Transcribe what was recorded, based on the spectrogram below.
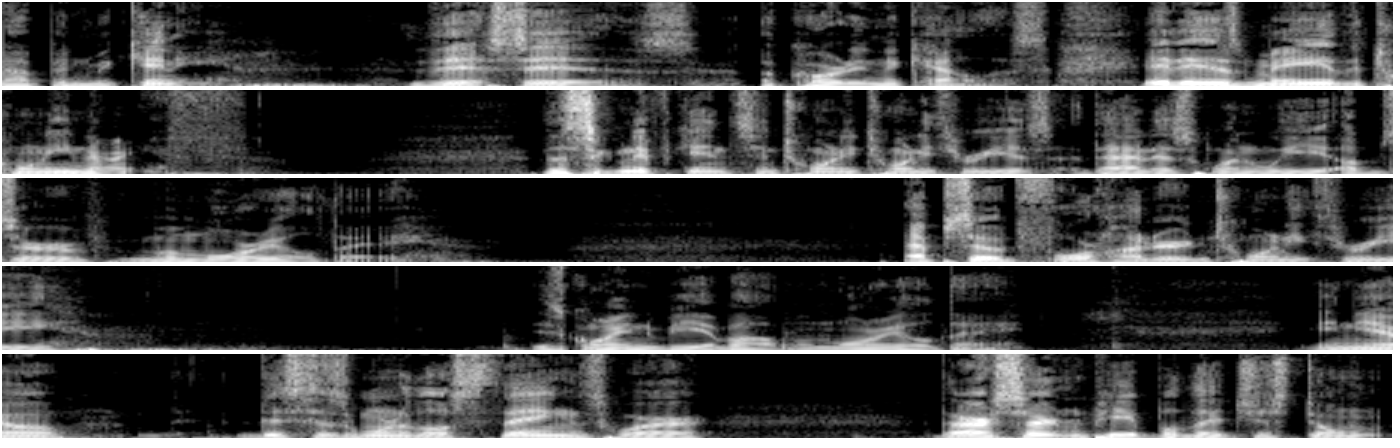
up in McKinney. This is according to Callus. It is May the 29th. The significance in 2023 is that is when we observe Memorial Day. Episode 423 is going to be about Memorial Day. And you know, this is one of those things where there are certain people that just don't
